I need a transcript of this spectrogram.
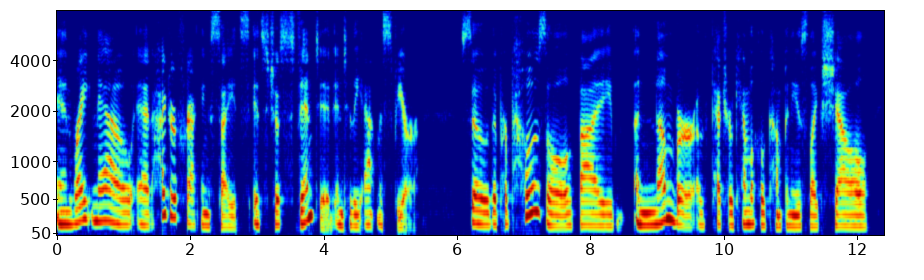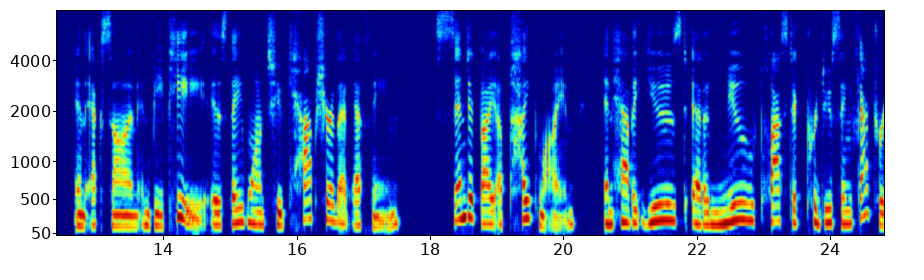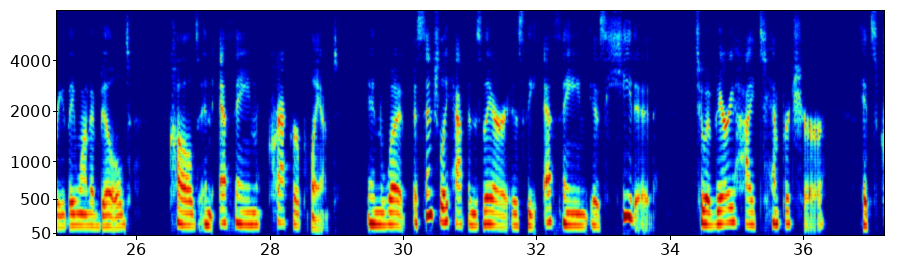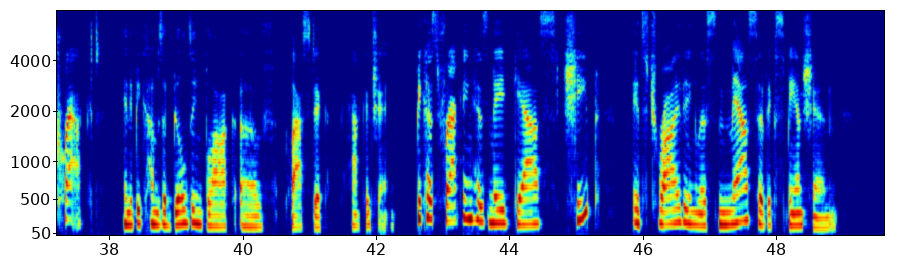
And right now at hydrofracking sites, it's just vented into the atmosphere. So the proposal by a number of petrochemical companies like Shell and Exxon and BP is they want to capture that ethane, send it by a pipeline, and have it used at a new plastic producing factory they want to build called an ethane cracker plant. And what essentially happens there is the ethane is heated to a very high temperature. It's cracked and it becomes a building block of plastic packaging. Because fracking has made gas cheap, it's driving this massive expansion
